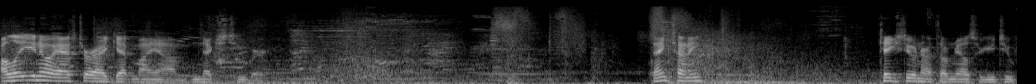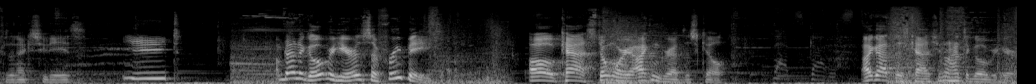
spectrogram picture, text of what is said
I'll let you know after I get my um, next tuber. Thanks, honey. Cake's doing our thumbnails for YouTube for the next two days. Yeet. I'm down to go over here. It's a freebie. Oh, Cass, don't worry. I can grab this kill. I got this, Cass. You don't have to go over here.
